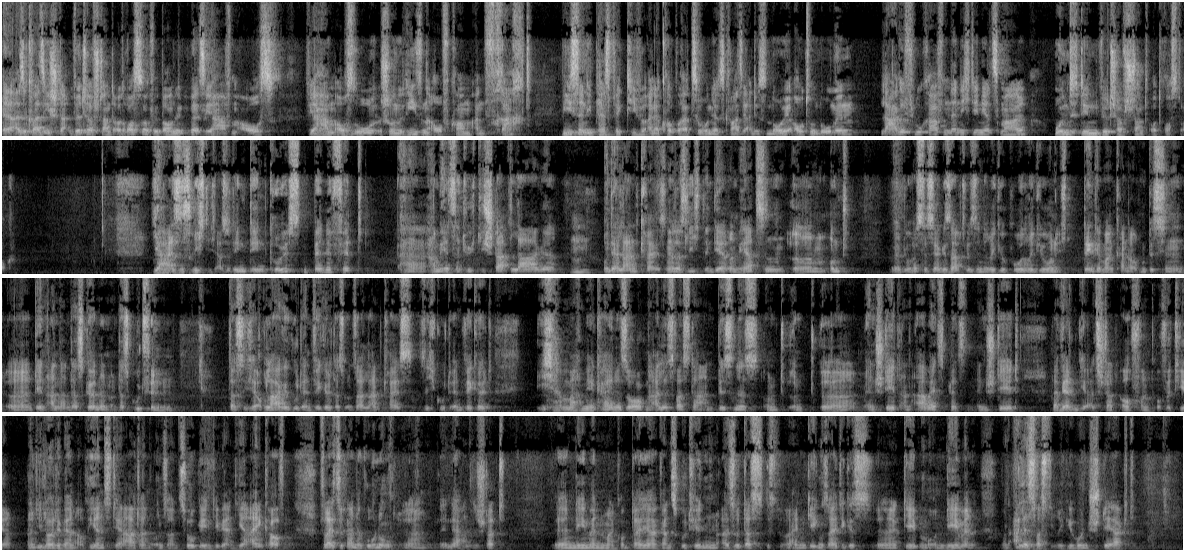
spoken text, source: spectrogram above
Äh, also quasi Sta Wirtschaftsstandort Rostock. Wir bauen den Überseehafen aus. Wir haben auch so schon ein Riesenaufkommen an Fracht. Wie ist denn die Perspektive einer Kooperation jetzt quasi eines neu autonomen Lageflughafen, nenne ich den jetzt mal, und den Wirtschaftsstandort Rostock? Ja, es ist richtig. Also den, den größten Benefit äh, haben jetzt natürlich die Stadtlage mhm. und der Landkreis. Ne? Das liegt in deren Herzen. Ähm, und äh, du hast es ja gesagt, wir sind eine Regiopolregion. Ich denke, man kann auch ein bisschen äh, den anderen das gönnen und das gut finden, dass sich auch Lage gut entwickelt, dass unser Landkreis sich gut entwickelt ich mache mir keine Sorgen. Alles, was da an Business und, und äh, entsteht, an Arbeitsplätzen entsteht, Da werden wir als Stadt auch von profitieren. Ne, die Leute werden auch hier ins Theater, in unseren Zoo gehen, die werden hier einkaufen. Vielleicht sogar eine Wohnung äh, in der Hansestadt äh, nehmen. Man kommt da ja ganz gut hin. Also das ist so ein gegenseitiges äh, Geben und Nehmen. Und alles, was die Region stärkt,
